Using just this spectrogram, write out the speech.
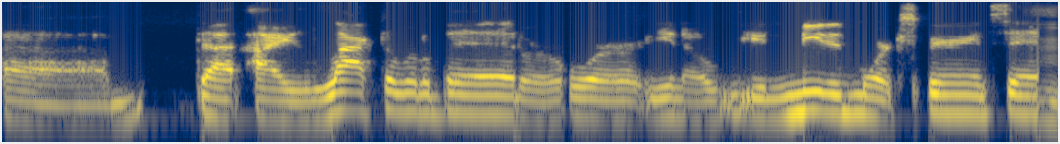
um, that I lacked a little bit or or you know you needed more experience in. Mm-hmm.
